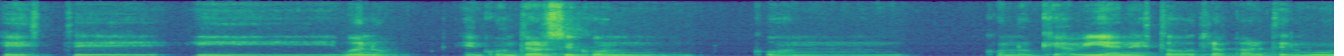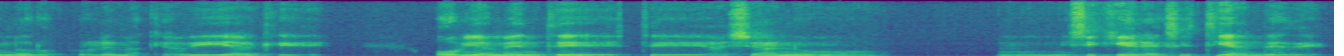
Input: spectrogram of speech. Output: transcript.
Este, y bueno, encontrarse con, con, con, lo que había en esta otra parte del mundo, los problemas que había, que obviamente este, allá no ni siquiera existían, desde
